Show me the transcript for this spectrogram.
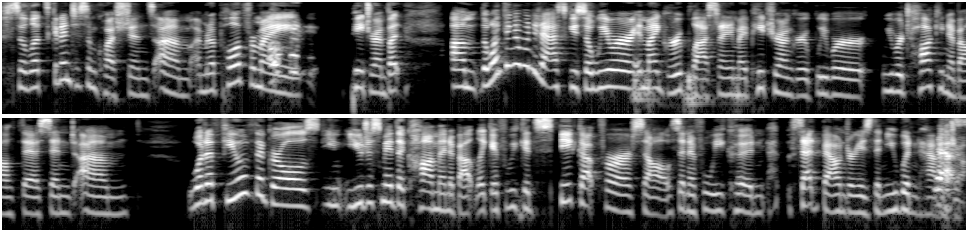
So let's get into some questions. Um, I'm going to pull up for my Okay. Patreon, but um, the one thing I wanted to ask you, so we were in my group last night, in my Patreon group, we were, we were talking about this and, um, what a few of the girls, you, you just made the comment about like, if we could speak up for ourselves and if we could set boundaries, then you wouldn't have a job.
